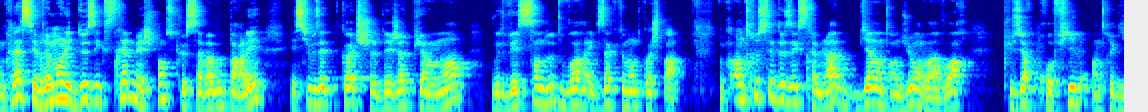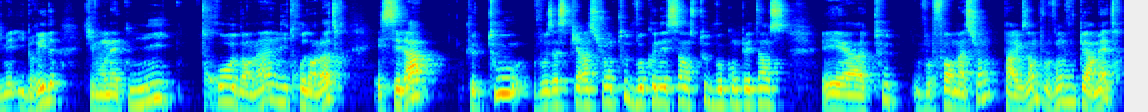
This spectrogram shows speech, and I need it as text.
Donc là, c'est vraiment les deux extrêmes, mais je pense que ça va vous parler. Et si vous êtes coach déjà depuis un moment, vous devez sans doute voir exactement de quoi je parle. Donc entre ces deux extrêmes-là, bien entendu, on va avoir plusieurs profils, entre guillemets, hybrides, qui vont n'être ni trop dans l'un, ni trop dans l'autre. Et c'est là que toutes vos aspirations, toutes vos connaissances, toutes vos compétences et euh, toutes vos formations, par exemple, vont vous permettre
